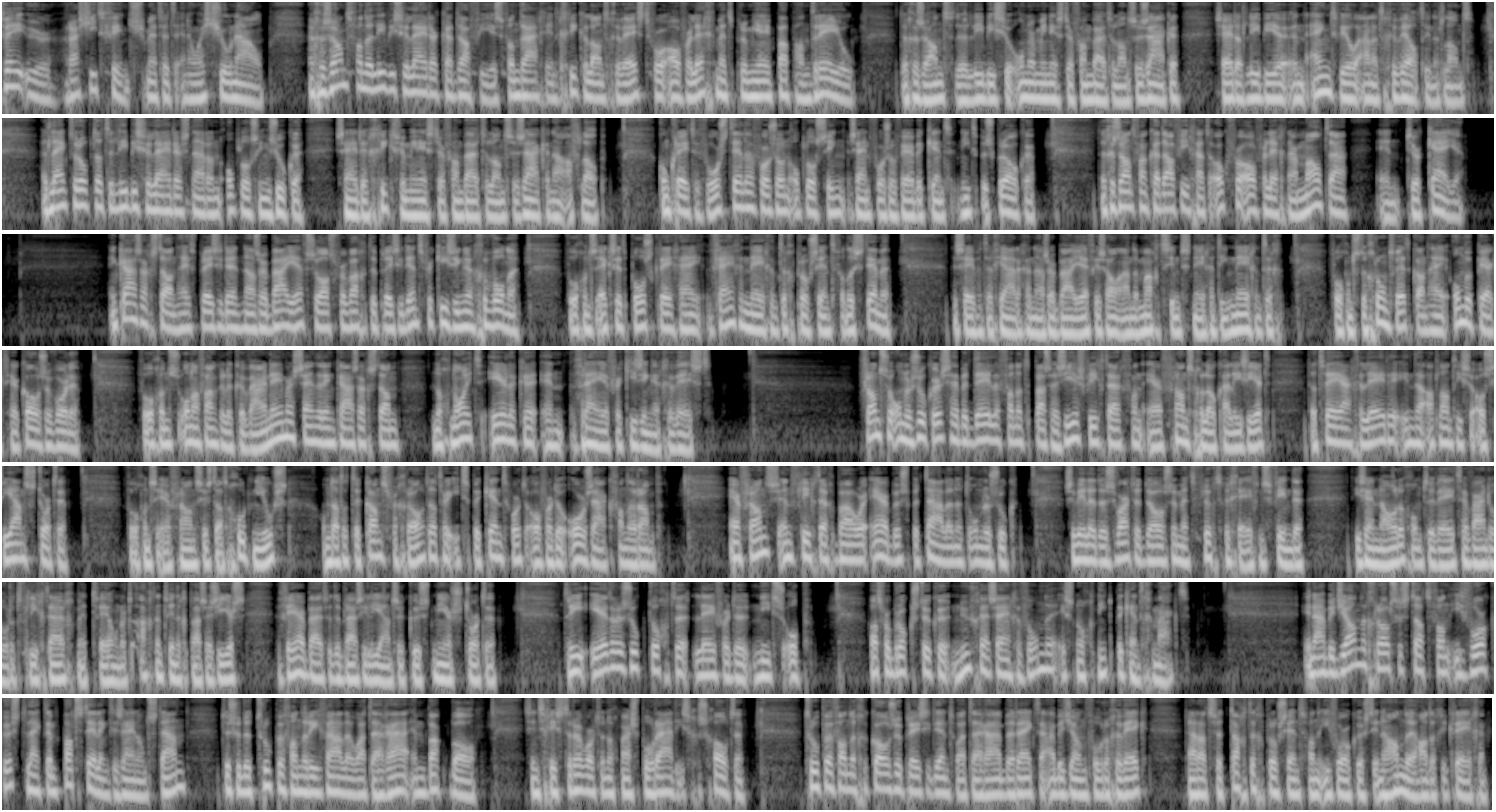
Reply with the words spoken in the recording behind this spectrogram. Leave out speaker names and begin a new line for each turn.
Twee uur, Rashid Finch met het NOS-journaal. Een gezant van de Libische leider Gaddafi is vandaag in Griekenland geweest... voor overleg met premier Papandreou. De gezant, de Libische onderminister van Buitenlandse Zaken... zei dat Libië een eind wil aan het geweld in het land. Het lijkt erop dat de Libische leiders naar een oplossing zoeken... zei de Griekse minister van Buitenlandse Zaken na afloop. Concrete voorstellen voor zo'n oplossing zijn voor zover bekend niet besproken. De gezant van Gaddafi gaat ook voor overleg naar Malta en Turkije. In Kazachstan heeft president Nazarbayev zoals verwacht de presidentsverkiezingen gewonnen. Volgens exit polls kreeg hij 95 procent van de stemmen. De 70-jarige Nazarbayev is al aan de macht sinds 1990. Volgens de grondwet kan hij onbeperkt herkozen worden. Volgens onafhankelijke waarnemers zijn er in Kazachstan nog nooit eerlijke en vrije verkiezingen geweest. Franse onderzoekers hebben delen van het passagiersvliegtuig van Air France gelokaliseerd... dat twee jaar geleden in de Atlantische Oceaan stortte. Volgens Air France is dat goed nieuws, omdat het de kans vergroot dat er iets bekend wordt over de oorzaak van de ramp. Air France en vliegtuigbouwer Airbus betalen het onderzoek. Ze willen de zwarte dozen met vluchtgegevens vinden. Die zijn nodig om te weten waardoor het vliegtuig met 228 passagiers ver buiten de Braziliaanse kust neerstortte. Drie eerdere zoektochten leverden niets op. Wat voor brokstukken nu zijn gevonden is nog niet bekendgemaakt. In Abidjan, de grootste stad van Ivoorkust, lijkt een padstelling te zijn ontstaan tussen de troepen van de rivalen Ouattara en Bakbo. Sinds gisteren wordt er nog maar sporadisch geschoten. Troepen van de gekozen president Ouattara bereikten Abidjan vorige week nadat ze 80% van Ivoorkust in handen hadden gekregen.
